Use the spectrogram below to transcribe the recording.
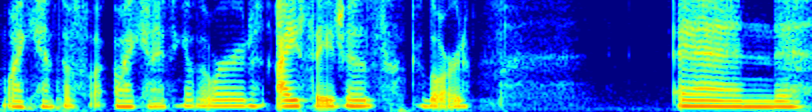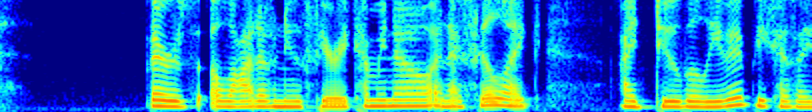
Why can't the why can't i think of the word? Ice ages good lord. And there's a lot of new theory coming out and i feel like i do believe it because i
